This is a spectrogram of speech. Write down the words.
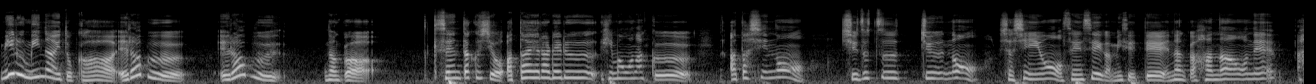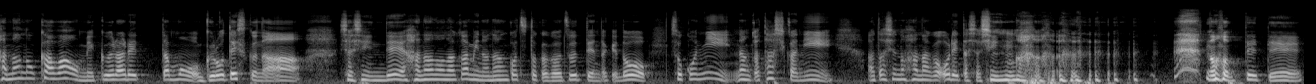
見る見ないとか選ぶ選ぶなんか選択肢を与えられる暇もなく私の手術中の写真を先生が見せてなんか鼻をね鼻の皮をめくられたもうグロテスクな写真で鼻の中身の軟骨とかが写ってんだけどそこになんか確かに私の鼻が折れた写真が 載ってて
